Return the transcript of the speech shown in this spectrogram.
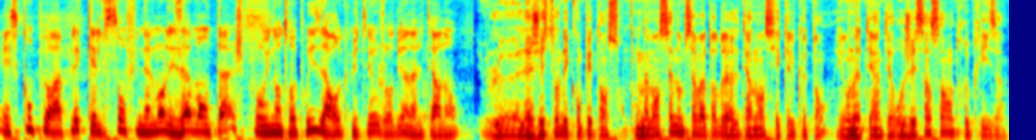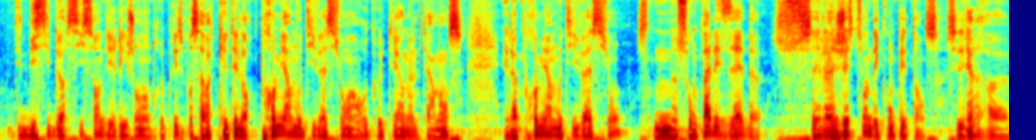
Est-ce qu'on peut rappeler quels sont finalement les avantages pour une entreprise à recruter aujourd'hui un alternant? La gestion des compétences. On a lancé un observatoire de l'alternance il y a quelques temps et on a été interrogé 500 entreprises, décideurs 600 dirigeants d'entreprises pour savoir quelle était leur première motivation à recruter en alternance. Et la première motivation, ce ne sont pas les aides, c'est la gestion des compétences. C'est-à-dire euh,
